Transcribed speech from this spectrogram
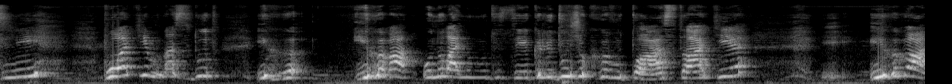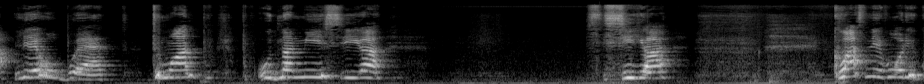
слі. Потім у нас тут іг- ігра онлайн на мотоциклі дуже крута, статі. Ігра Лего Бетман, одна місія. Сія. Класний ролик,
